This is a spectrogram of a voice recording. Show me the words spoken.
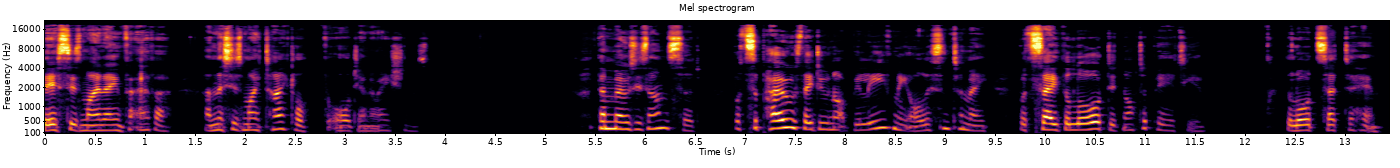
This is my name forever, and this is my title for all generations. Then Moses answered, But suppose they do not believe me or listen to me, but say, The Lord did not appear to you. The Lord said to him,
